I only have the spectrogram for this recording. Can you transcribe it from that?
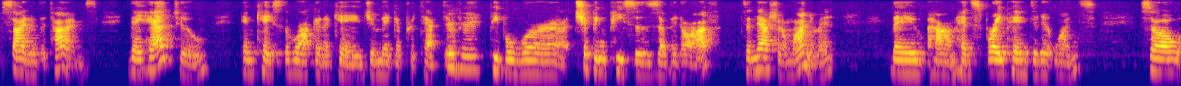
sign of the times. They had to encase the rock in a cage and make it protective. Mm-hmm. People were chipping pieces of it off. It's a national monument. They um, had spray painted it once. So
